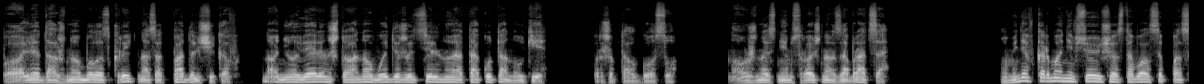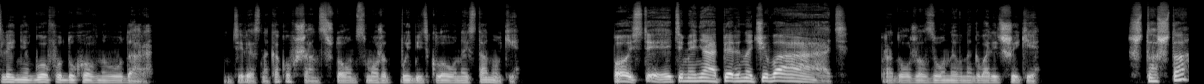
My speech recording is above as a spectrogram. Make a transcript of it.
«Поле должно было скрыть нас от падальщиков, но не уверен, что оно выдержит сильную атаку Тануки», — прошептал Госу. «Нужно с ним срочно разобраться». У меня в кармане все еще оставался последний гофу духовного удара. Интересно, каков шанс, что он сможет выбить клоуна из Тануки? «Пустите меня переночевать!» — продолжил заунывно говорить Шики. «Что-что?»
